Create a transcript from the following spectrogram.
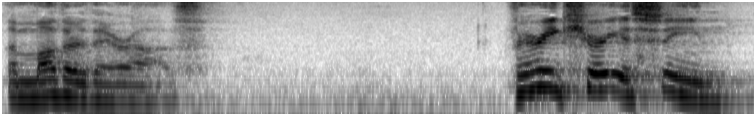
the mother thereof. Very curious scene.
